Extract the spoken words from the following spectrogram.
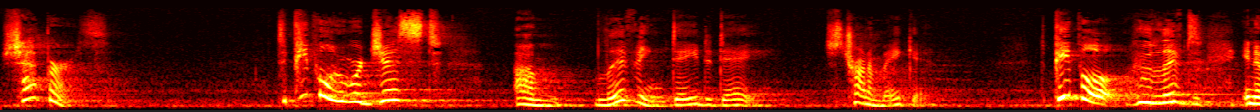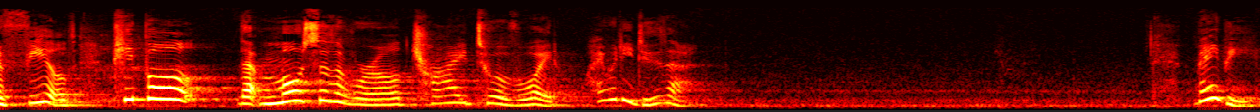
shepherds, to people who were just um, living day to day, just trying to make it. To people who lived in a field, people that most of the world tried to avoid. Why would he do that? Maybe.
